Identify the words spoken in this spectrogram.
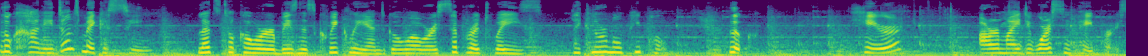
Look, honey, don't make a scene. Let's talk our business quickly and go our separate ways, like normal people. Look, here are my divorcing papers.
